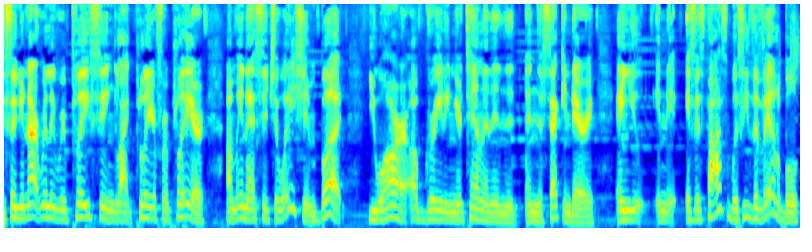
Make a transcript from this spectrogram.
so you're not really replacing like player for player um in that situation, but you are upgrading your talent in the in the secondary, and you and if it's possible, if he's available,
